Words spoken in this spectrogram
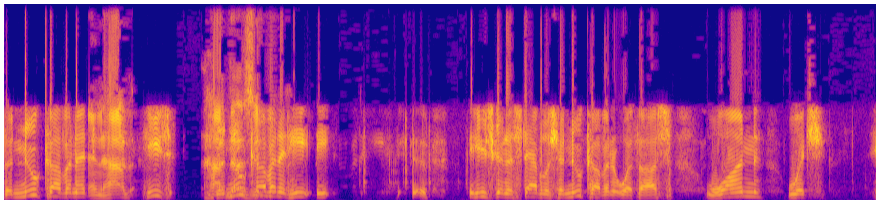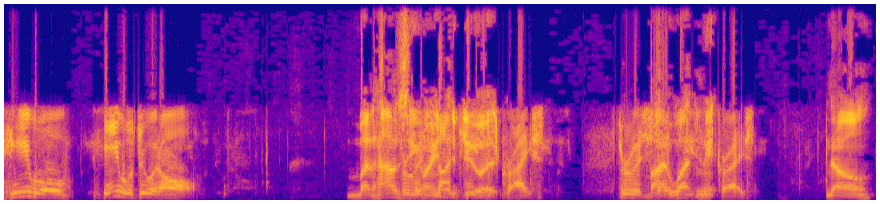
The new covenant. And how? He's how the new covenant. He, he he's going to establish a new covenant with us, one which he will he will do it all. But how's through he going son, to do Jesus it? Christ. Through his By son what Jesus me- Christ. No,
